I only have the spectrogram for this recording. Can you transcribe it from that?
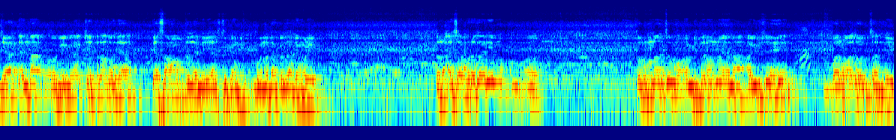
ज्या त्यांना वेगवेगळ्या क्षेत्रात होत्या त्या समाप्त झाल्या याच ठिकाणी गुन्हा दाखल झाल्यामुळे. तर अशा प्रकारे तरुणांचं म- मित्रांनो आहे ना आयुष्य हे बर्बाद होत चाललंय.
